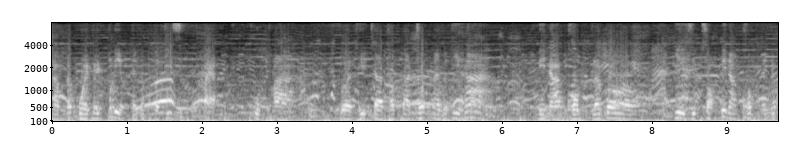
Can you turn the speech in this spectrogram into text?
นำนักมวยไปเปรียบนะครับวันที่ 18 กุมภาเพื่อที่จะทำการชกในวันที่ 5 มีนาคมแล้วก็ 22 มีนาคมนะครับ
